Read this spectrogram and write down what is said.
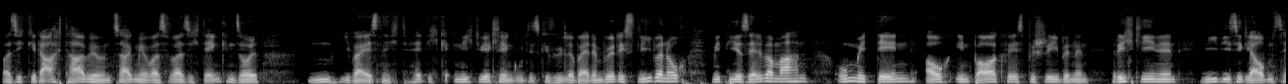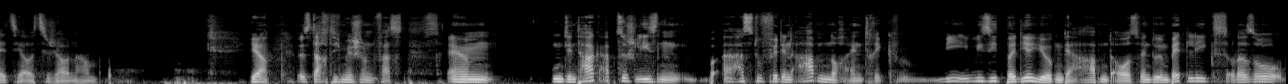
was ich gedacht habe und sag mir, was, was ich denken soll. Hm, ich weiß nicht, hätte ich nicht wirklich ein gutes Gefühl dabei. Dann würde ich es lieber noch mit dir selber machen, um mit den auch in PowerQuest beschriebenen Richtlinien, wie diese Glaubenssätze auszuschauen haben. Ja, das dachte ich mir schon fast. Ähm, um den Tag abzuschließen, hast du für den Abend noch einen Trick? Wie, wie sieht bei dir, Jürgen, der Abend aus? Wenn du im Bett liegst oder so,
